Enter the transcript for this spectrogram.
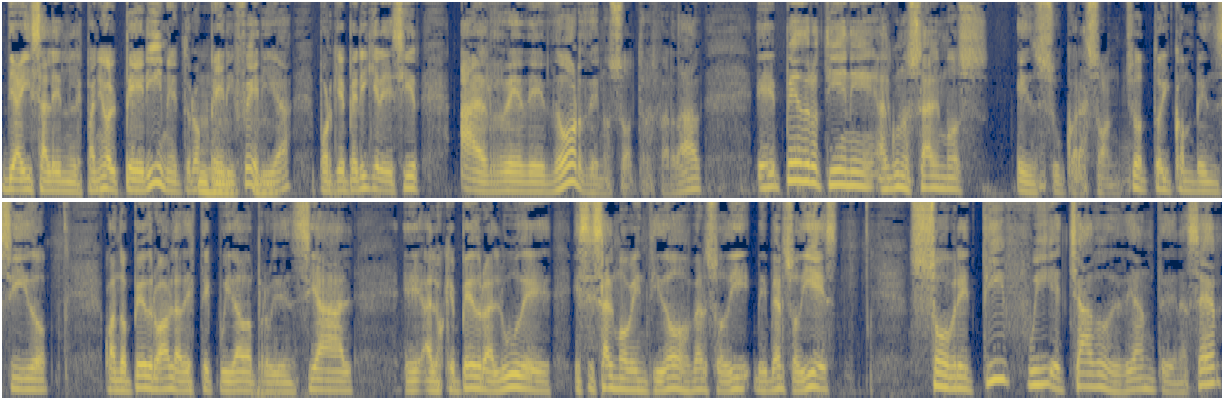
de ahí sale en el español perímetro, periferia, porque peri quiere decir alrededor de nosotros, ¿verdad? Eh, Pedro tiene algunos salmos en su corazón. Yo estoy convencido cuando Pedro habla de este cuidado providencial, eh, a los que Pedro alude, ese Salmo 22, verso, verso 10, sobre ti fui echado desde antes de nacer,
